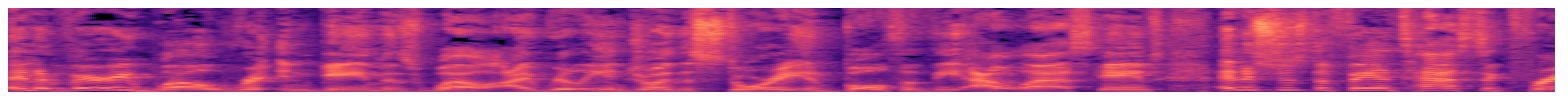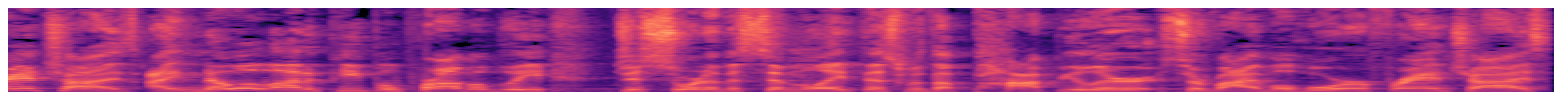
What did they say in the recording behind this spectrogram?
and a very well written game as well. I really enjoy the story in both of the Outlast games, and it's just a fantastic franchise. I know a lot of people probably just sort of assimilate this with a popular survival horror franchise,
